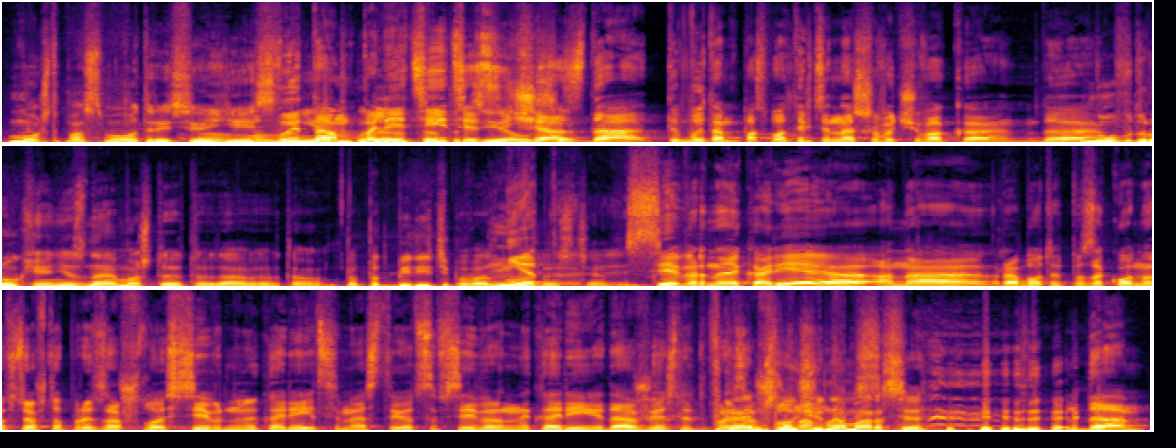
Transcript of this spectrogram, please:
может посмотрите, есть, Вы нет, там полетите сейчас, да? Вы там посмотрите нашего чувака, да. Ну, вдруг, я не знаю, может, это, да, там, по- подберите по Нет, возможности. Северная Корея, она работает по закону, все, что произошло с северными корейцами, остается в Северной Корее, даже если это В произошло случае на Марсе. Да,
